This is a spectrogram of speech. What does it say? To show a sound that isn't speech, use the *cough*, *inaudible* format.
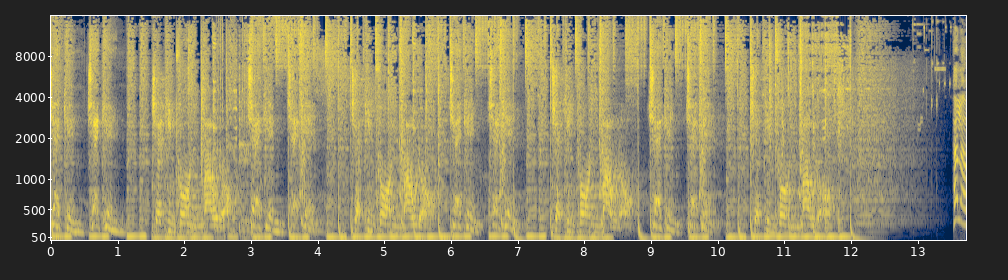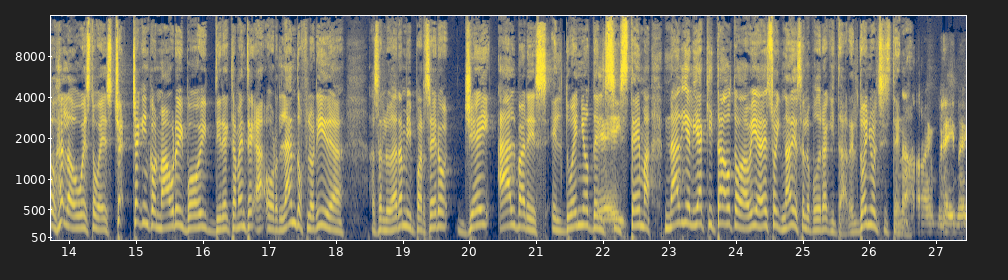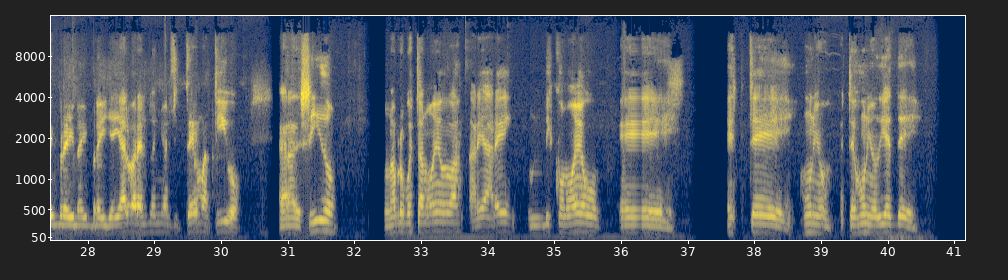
Checking, checking. Checking con Mauro. Checking, checking. Checking con Mauro. Checking, checking. Checking con Mauro. Checking, checking. Checking con Mauro. Hello, hello, esto es Checking con Mauro y voy directamente a Orlando, Florida, a saludar a mi parcero Jay Álvarez, el dueño del sistema. Nadie le ha quitado todavía eso y nadie se lo podrá quitar, el dueño del sistema. No, no hay break, no hay break, no hay break. Jay Álvarez, el dueño del sistema, activo, agradecido, una propuesta nueva, haré, haré, un disco nuevo, eh, este junio, este junio 10 de,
